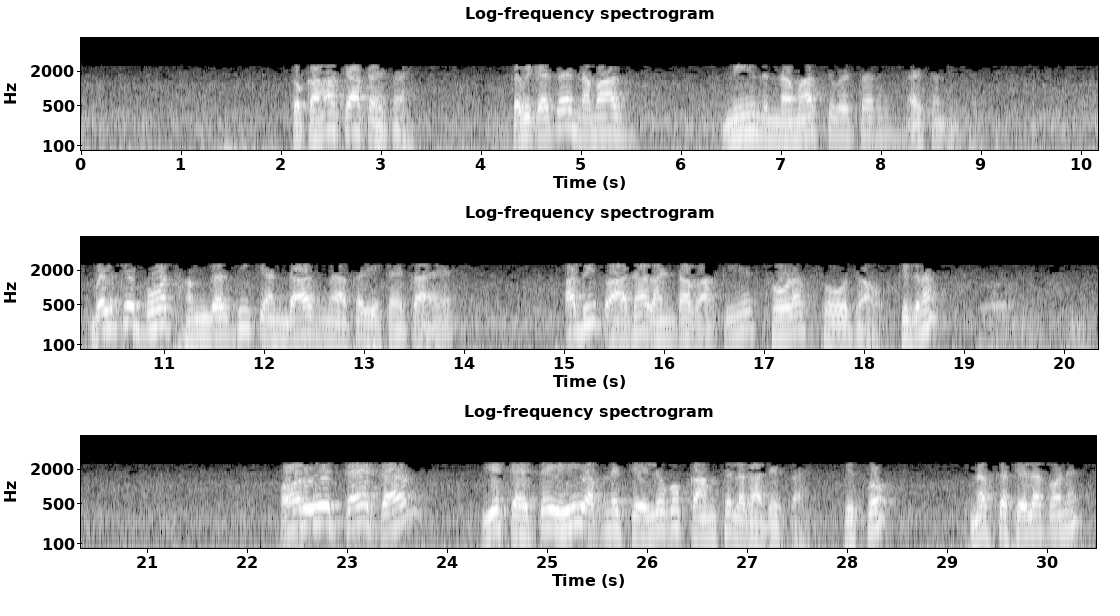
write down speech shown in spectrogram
تو کہا کیا کہتا ہے؟ کبھی کہتا ہے نماز، نیند نماز سے بہتر ہے؟ ایسا نہیں کہتا۔ بلکہ بہت ہمدردی کے انداز میں آ کر یہ کہتا ہے، ابھی تو آدھا گھنٹہ باقی ہے، تھوڑا سو جاؤ۔ کتنا؟ اور یہ کہہ کر، یہ کہتے ہی اپنے چیلوں کو کام سے لگا دیتا ہے۔ کس کو؟ نفس کا چیلا کون ہے؟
